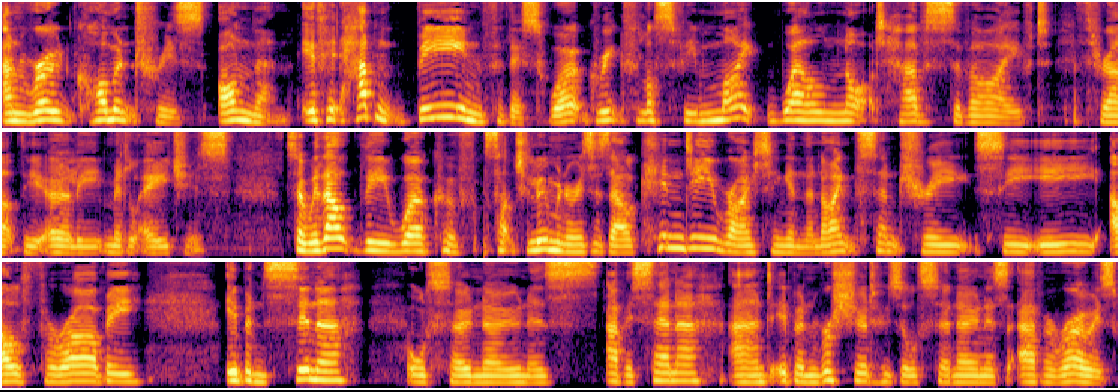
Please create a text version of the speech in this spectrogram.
and wrote commentaries on them, if it hadn't been for this work, Greek philosophy might well not have survived throughout the early Middle Ages. So, without the work of such luminaries as Al Kindi, writing in the 9th century CE, Al Farabi, Ibn Sina, also known as Avicenna, and Ibn Rushd, who's also known as Averroes,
